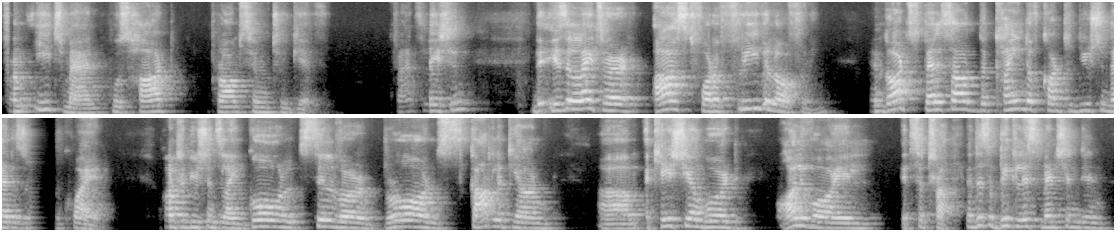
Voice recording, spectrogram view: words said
from each man whose heart prompts him to give. Translation The Israelites were asked for a free will offering, and God spells out the kind of contribution that is required. Contributions like gold, silver, bronze, scarlet yarn, um, acacia wood, olive oil, etc. And there's a big list mentioned in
